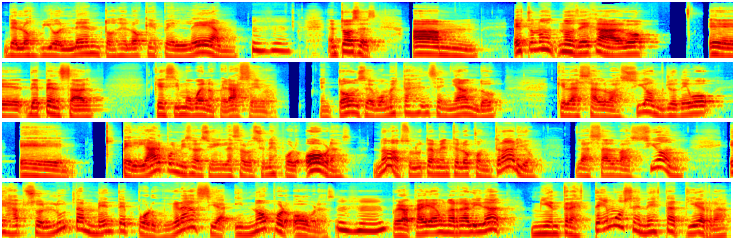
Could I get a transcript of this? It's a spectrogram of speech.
de los violentos, de los que pelean. Entonces, esto nos, nos deja algo eh, de pensar que decimos, bueno, espera, Seba. Entonces, vos me estás enseñando que la salvación, yo debo eh, pelear por mi salvación y la salvación es por obras. No, absolutamente lo contrario. La salvación es absolutamente por gracia y no por obras. Pero acá hay una realidad. Mientras estemos en esta tierra,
